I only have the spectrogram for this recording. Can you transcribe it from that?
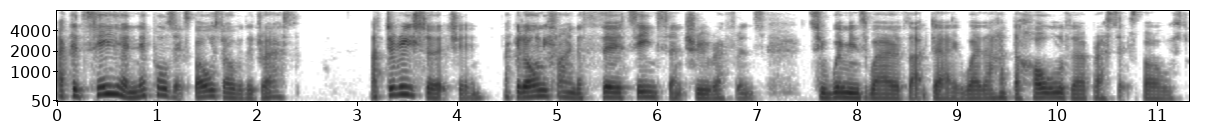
I could see her nipples exposed over the dress. After researching, I could only find a 13th century reference to women's wear of that day where they had the whole of their breasts exposed.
